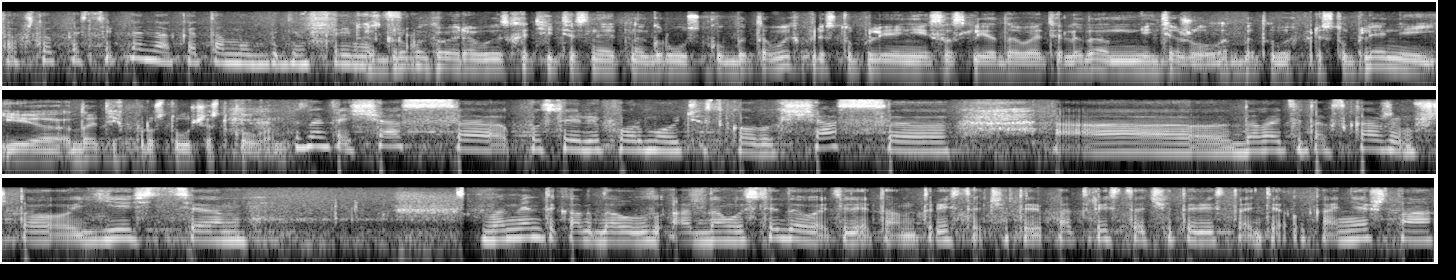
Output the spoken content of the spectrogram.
Так что постепенно к этому будем То есть, стремиться. грубо говоря, вы хотите снять нагрузку бытовых преступлений со следователя, да, не тяжелых бытовых преступлений, и отдать их просто участковым. Вы знаете, сейчас, э, после реформы участковых, сейчас, э, э, давайте так скажем, что есть э, моменты, когда у одного следователя там 304, по 300-400 дел. Конечно,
